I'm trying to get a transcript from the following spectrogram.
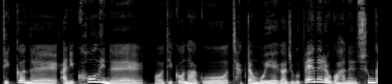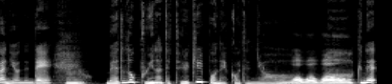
디건을 아니 콜린을 어 디건하고 작당 모의해가지고 빼내려고 하는 순간이었는데. 매들록 부인한테 들킬 뻔했거든요. Whoa, whoa, whoa. 근데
